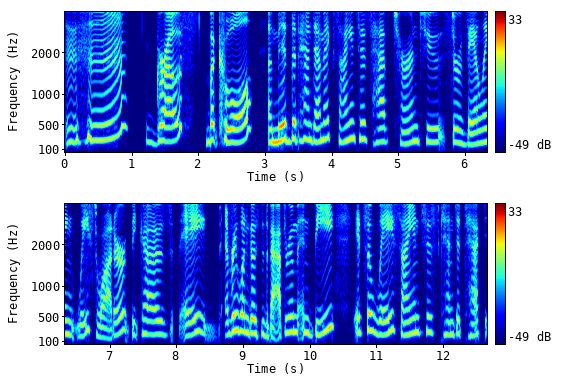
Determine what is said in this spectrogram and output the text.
Mm-hmm. Gross, but cool. Amid the pandemic, scientists have turned to surveilling wastewater because A, everyone goes to the bathroom, and B, it's a way scientists can detect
